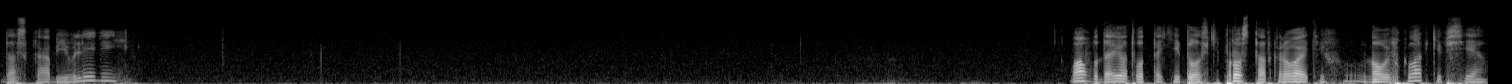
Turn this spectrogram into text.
доска объявлений. Вам выдает вот такие доски. Просто открывайте их в новой вкладке все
